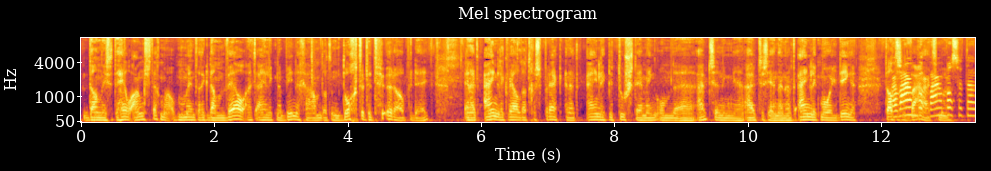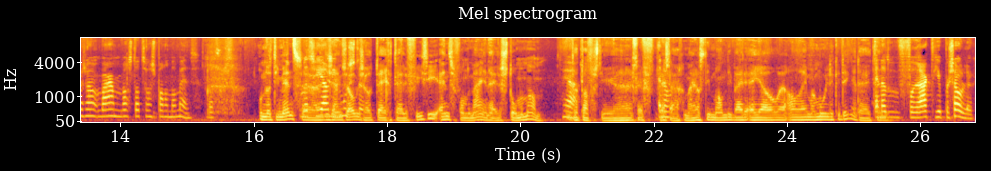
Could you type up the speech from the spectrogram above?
dan is het heel angstig. Maar op het moment dat ik dan wel uiteindelijk naar binnen ga... omdat een dochter de deur opendeed... en uiteindelijk wel dat gesprek... en uiteindelijk de toestemming om de uitzending uit te zenden... en uiteindelijk mooie dingen, dat maar waarom, is het waard. Waarom, maar... was, het nou zo, waarom was dat zo'n spannend moment? Dat... Omdat die mensen Omdat die zijn sowieso tegen televisie... en ze vonden mij een hele stomme man. Ja. Dat, dat was die, uh, dan... zagen mij als die man die bij de EO uh, alleen maar moeilijke dingen deed. En dat verraakte je persoonlijk?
